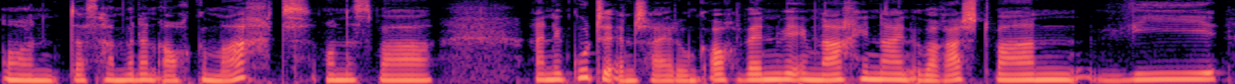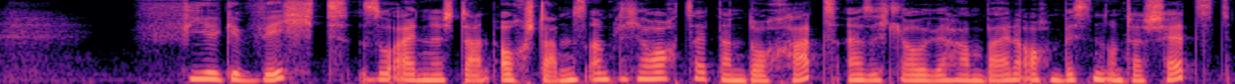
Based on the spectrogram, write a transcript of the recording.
Und das haben wir dann auch gemacht und es war eine gute Entscheidung, auch wenn wir im Nachhinein überrascht waren, wie viel Gewicht so eine Stand, auch standesamtliche Hochzeit dann doch hat. Also ich glaube, wir haben beide auch ein bisschen unterschätzt,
